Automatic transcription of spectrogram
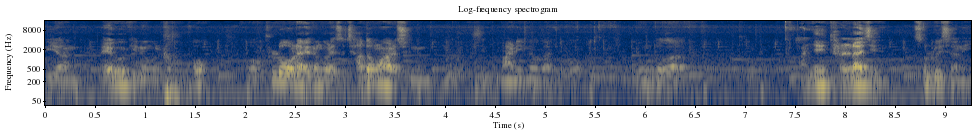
위한 레그 기능을 넣고 뭐 플로우나 이런 걸 해서 자동화할 수 있는 더 많이 넣어가지고 용도가 완전히 달라진 솔루션이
